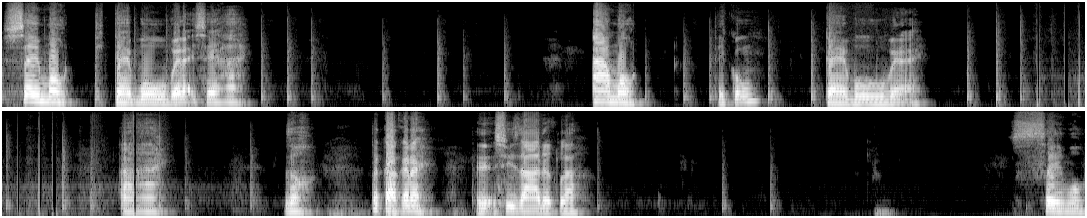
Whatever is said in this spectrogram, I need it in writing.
C1 thì kề bù với lại C2 A1 thì cũng kề bù với lại A2. Rồi, tất cả cái này thì sẽ suy ra được là C1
